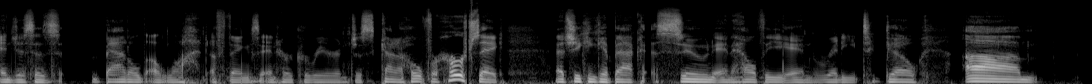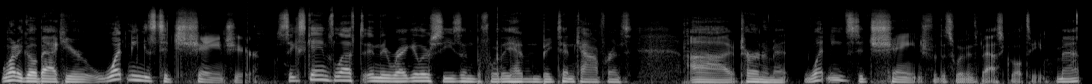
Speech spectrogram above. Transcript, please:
and just has battled a lot of things in her career and just kind of hope for her sake that she can get back soon and healthy and ready to go. Um, want to go back here. What needs to change here? Six games left in the regular season before they head in Big Ten Conference uh, tournament. What needs to change for this women's basketball team, Matt?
